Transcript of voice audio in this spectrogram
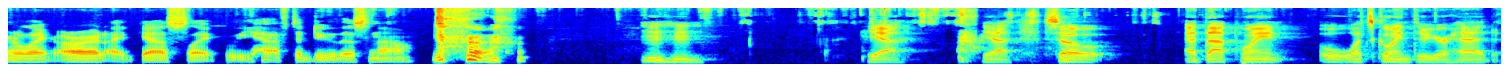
you're like all right i guess like we have to do this now. Mm-hmm. Yeah yeah. So at that point, what's going through your head?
